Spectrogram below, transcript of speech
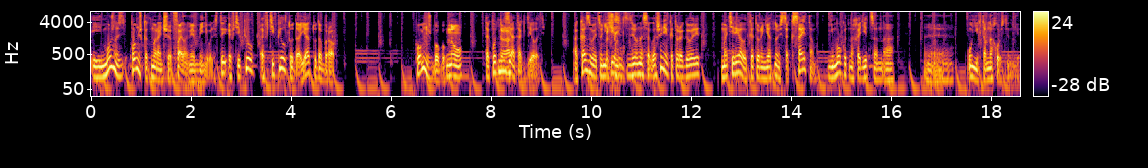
И можно... Помнишь, как мы раньше файлами обменивались? Ты FTP, FTP туда, я туда брал. Помнишь, Бобу? Ну, Так вот Да. нельзя так делать. Оказывается, у них Почему? есть лицензионное соглашение, которое говорит, материалы, которые не относятся к сайтам, не могут находиться на э, у них там на хостинге.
